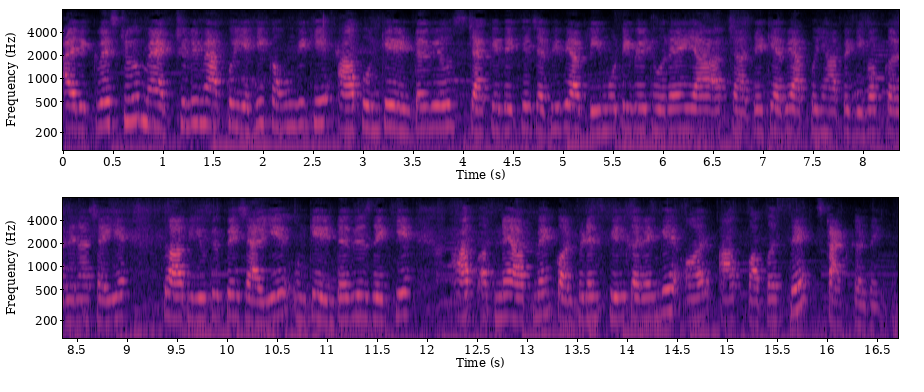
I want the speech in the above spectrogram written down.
आई रिक्वेस्ट यू मैं एक्चुअली मैं आपको यही कहूँगी कि आप उनके इंटरव्यूज़ जाके देखिए, जब भी आप डीमोटिवेट हो रहे हैं या आप चाहते हैं कि अभी आपको यहाँ पे गिव अप कर देना चाहिए तो आप यूट्यूब पे जाइए, उनके इंटरव्यूज़ देखिए। आप अपने आप में कॉन्फिडेंस फील करेंगे और आप वापस से स्टार्ट कर देंगे।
